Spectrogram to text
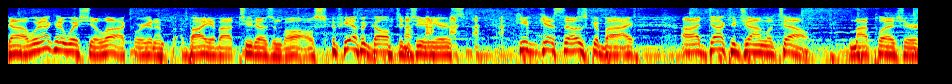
Uh, we're not going to wish you luck. We're going to buy you about two dozen balls. If you haven't golfed in two years, you can kiss those goodbye. Uh, Dr. John Littell, my pleasure,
